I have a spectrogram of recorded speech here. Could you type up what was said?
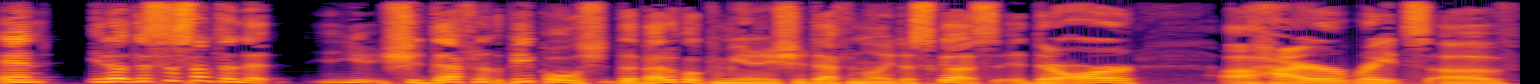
And you know, this is something that you should definitely, people, the medical community should definitely discuss. There are uh, higher rates of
